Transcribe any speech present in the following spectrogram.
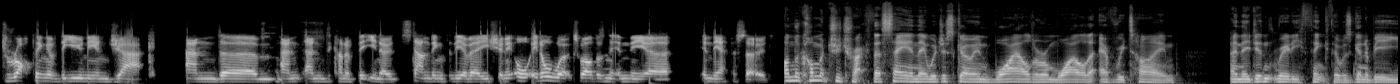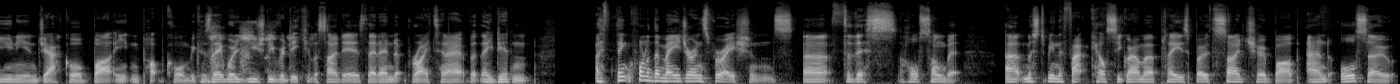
dropping of the Union Jack and um and and kind of the you know standing for the ovation, it all it all works well, doesn't it? In the uh, in the episode. On the commentary track, they're saying they were just going wilder and wilder every time, and they didn't really think there was going to be a Union Jack or Bart eating popcorn because they were usually ridiculous ideas they'd end up writing out, but they didn't. I think one of the major inspirations uh, for this whole song bit uh, must have been the fact Kelsey Grammer plays both Sideshow Bob and also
